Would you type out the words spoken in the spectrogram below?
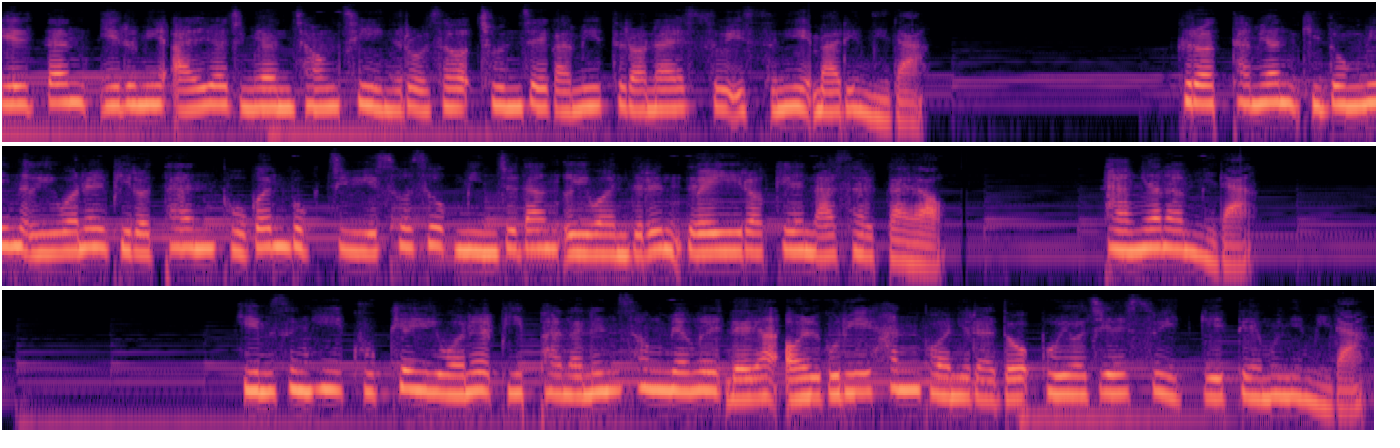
일단 이름이 알려지면 정치인으로서 존재감이 드러날 수 있으니 말입니다. 그렇다면 기동민 의원을 비롯한 보건복지위 소속 민주당 의원들은 왜 이렇게 나설까요? 당연합니다. 김승희 국회의원을 비판하는 성명을 내야 얼굴이 한 번이라도 보여질 수 있기 때문입니다.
